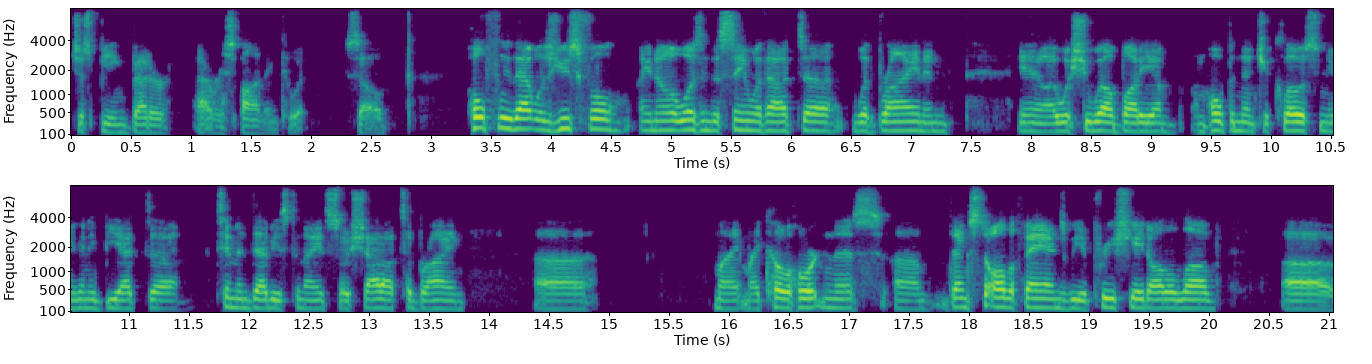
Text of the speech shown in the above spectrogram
just being better at responding to it. So hopefully that was useful. I know it wasn't the same without uh, with Brian, and you know I wish you well, buddy. I'm I'm hoping that you're close and you're going to be at uh, Tim and Debbie's tonight. So shout out to Brian, uh, my my cohort in this. Um, thanks to all the fans. We appreciate all the love. Uh,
